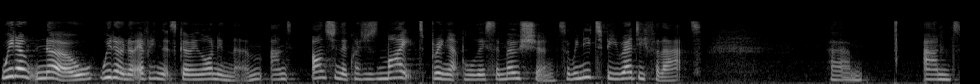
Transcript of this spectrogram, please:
we don't know, we don't know everything that's going on in them, and answering their questions might bring up all this emotion. So we need to be ready for that um, and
